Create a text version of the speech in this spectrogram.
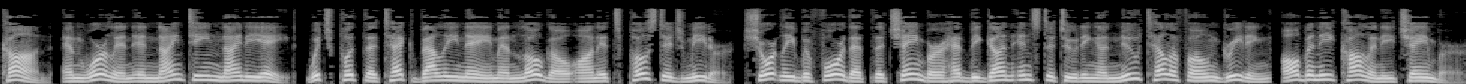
Kahn, and Werlein in 1998, which put the Tech Valley name and logo on its postage meter. Shortly before that the chamber had begun instituting a new telephone greeting, Albany Colonie Chamber.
